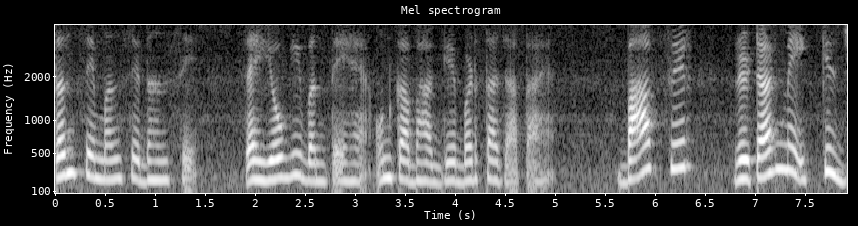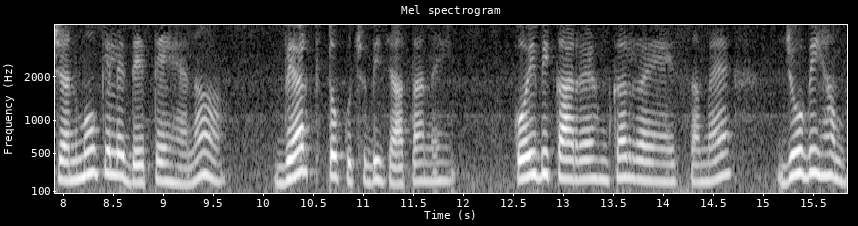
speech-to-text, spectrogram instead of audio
तन से मन से धन से सहयोगी बनते हैं, उनका भाग्य बढ़ता जाता है। बाप फिर रिटर्न में 21 जन्मों के लिए देते हैं ना। व्यर्थ तो कुछ भी जाता नहीं। कोई भी कार्य हम कर रहे हैं इस समय, जो भी हम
